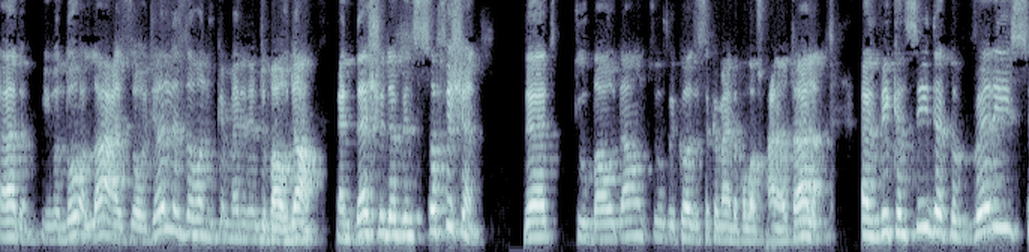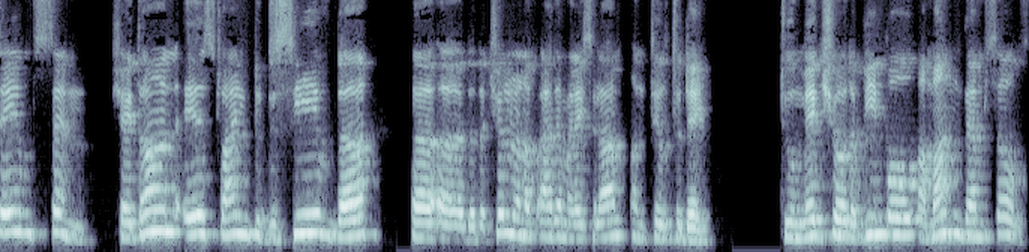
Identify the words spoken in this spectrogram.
Adam, even though Allah Azza wa is the one who commanded him to bow down. And that should have been sufficient that to bow down to because it's a command of Allah subhanahu wa ta'ala. And we can see that the very same sin Shaitan is trying to deceive the, uh, uh, the, the, children of Adam salam until today to make sure the people among themselves,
